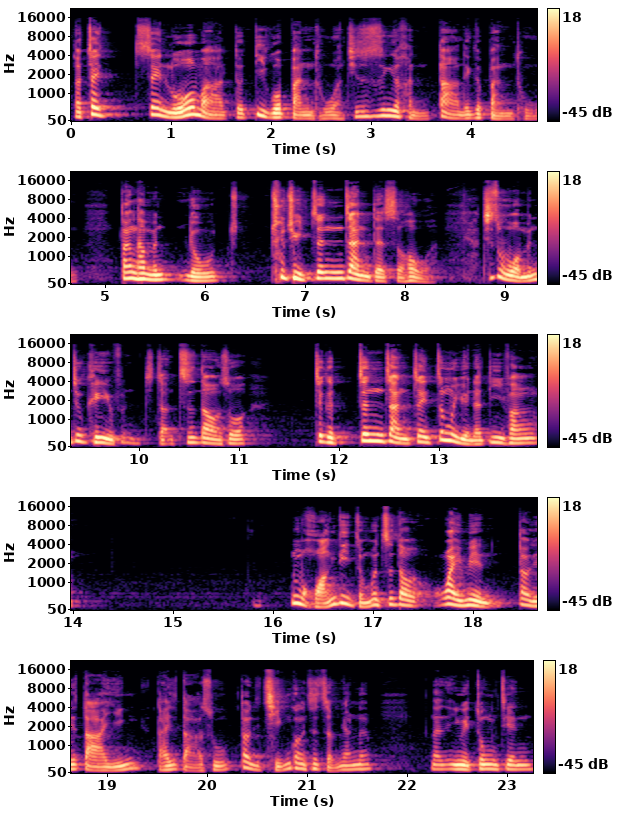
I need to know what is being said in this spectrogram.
那在在罗马的帝国版图啊，其实是一个很大的一个版图。当他们有出去征战的时候啊，其实我们就可以知道说，这个征战在这么远的地方。那么皇帝怎么知道外面到底打赢还是打输？到底情况是怎么样呢？那因为中间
